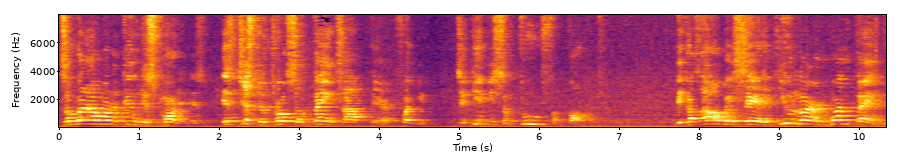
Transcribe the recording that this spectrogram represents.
So what I want to do this morning is, is just to throw some things out there for you, to give you some food for thought. Because I always said, if you learn one thing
